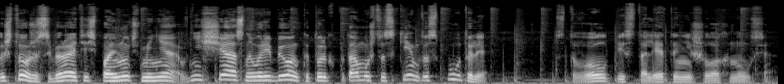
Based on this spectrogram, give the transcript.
«Вы что же, собираетесь пальнуть в меня, в несчастного ребенка, только потому что с кем-то спутали?» Ствол пистолета не шелохнулся.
